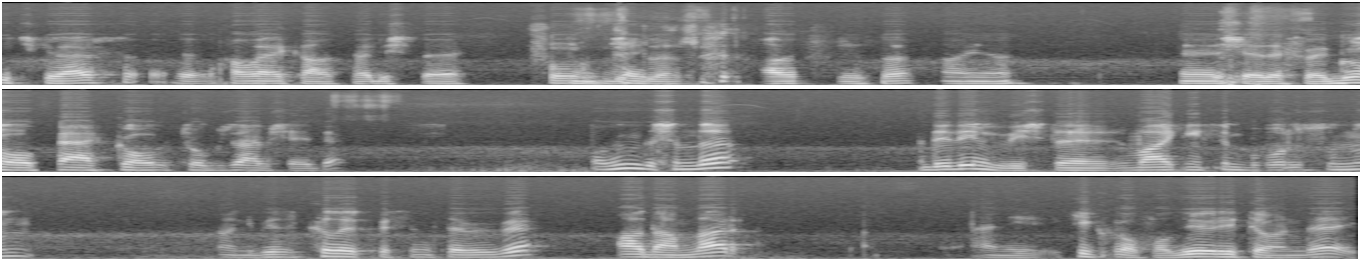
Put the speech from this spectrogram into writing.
içkiler e, havaya kalkar işte Fondipler. Avrupa'da aynen. Ee, şeref ve go pack go çok güzel bir şeydi. Onun dışında dediğim gibi işte Vikings'in borusunun hani bir kıl etmesinin sebebi adamlar hani kick off oluyor return'de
